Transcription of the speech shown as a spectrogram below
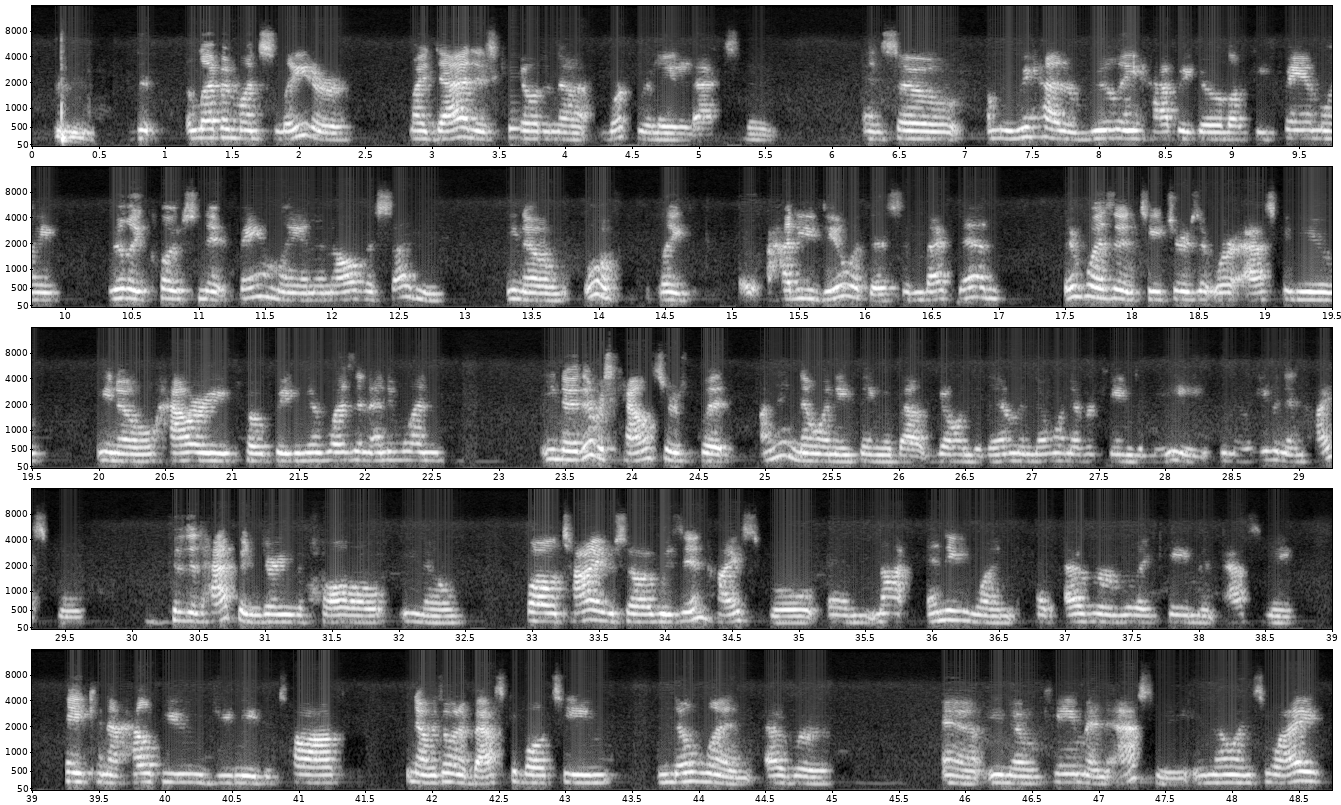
11 months later, my dad is killed in a work related accident. And so, I mean, we had a really happy go lucky family, really close knit family. And then all of a sudden, you know, oh, like, how do you deal with this? And back then, there wasn't teachers that were asking you, you know, how are you coping? There wasn't anyone, you know, there was counselors, but I didn't know anything about going to them, and no one ever came to me, you know, even in high school, because it happened during the fall, you know, fall time. So I was in high school and not anyone had ever really came and asked me, Hey, can I help you? Do you need to talk? You know, I was on a basketball team. No one ever, uh, you know, came and asked me, you know, and so I,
